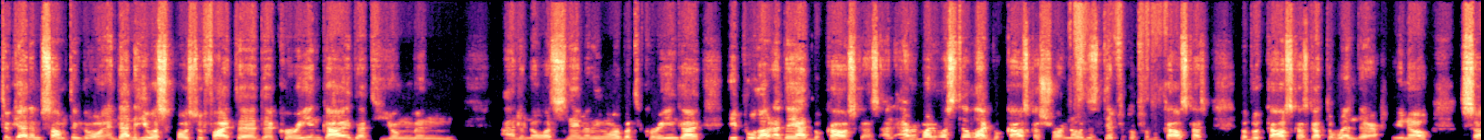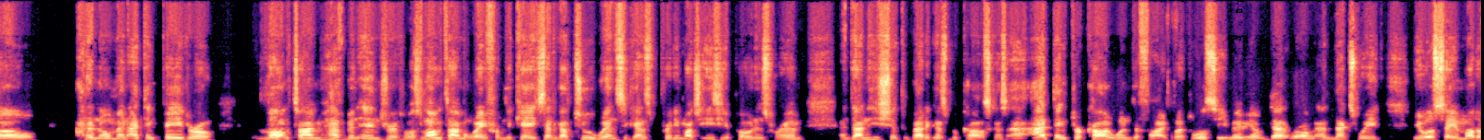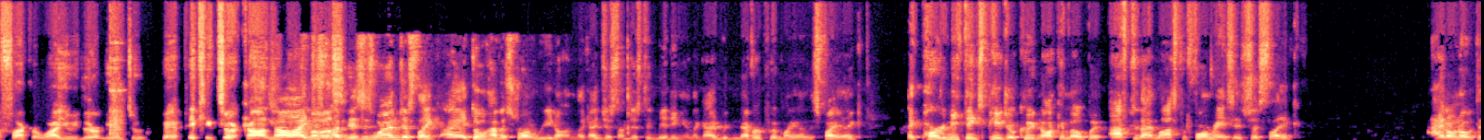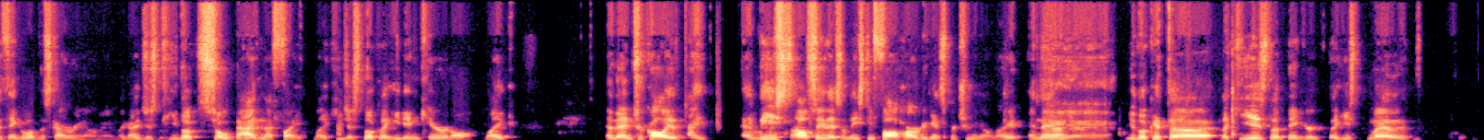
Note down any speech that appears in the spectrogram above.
to get him something going. And then he was supposed to fight the, the Korean guy, that Youngman. I don't know what's his name anymore, but the Korean guy, he pulled out and they had Bukauskas. And everybody was still like, Bukauskas short notice, difficult for Bukauskas, but Bukauskas got the win there, you know? So I don't know, man. I think Pedro, long time have been injured, was long time away from the cage, then got two wins against pretty much easy opponents for him, and then he shit the bed against Bukauskas. I, I think Turkalj won the fight, but we'll see. Maybe I'm that wrong, and next week you will say, "Motherfucker, why you lured me into picking Turkalj?" No, I just we'll this is why I'm just like I don't have a strong read on. Like I just I'm just admitting it. Like I would never put money on this fight. Like like part of me thinks Pedro could knock him out, but after that last performance, it's just like I don't know what to think about this guy right now, man. Like I just he looked so bad in that fight. Like he just looked like he didn't care at all. Like and then Tricoli, I at least I'll say this, at least he fought hard against Petrino, right? And then yeah, yeah, yeah. you look at the like he is the bigger like he's my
